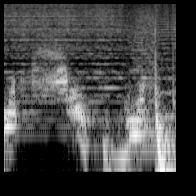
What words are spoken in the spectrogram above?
Yeah.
